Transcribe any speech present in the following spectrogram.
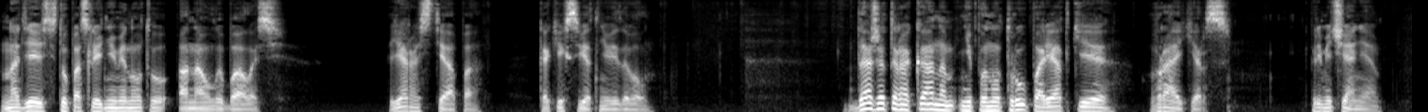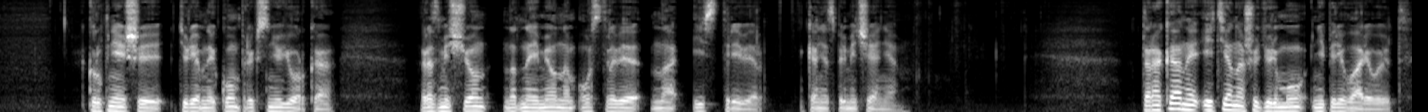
Надеюсь, в ту последнюю минуту она улыбалась. Я растяпа, каких свет не видывал. Даже тараканам не по нутру порядки в Райкерс. Примечание. Крупнейший тюремный комплекс Нью-Йорка размещен на одноименном острове на Ист-Ривер. Конец примечания. Тараканы и те нашу тюрьму не переваривают.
